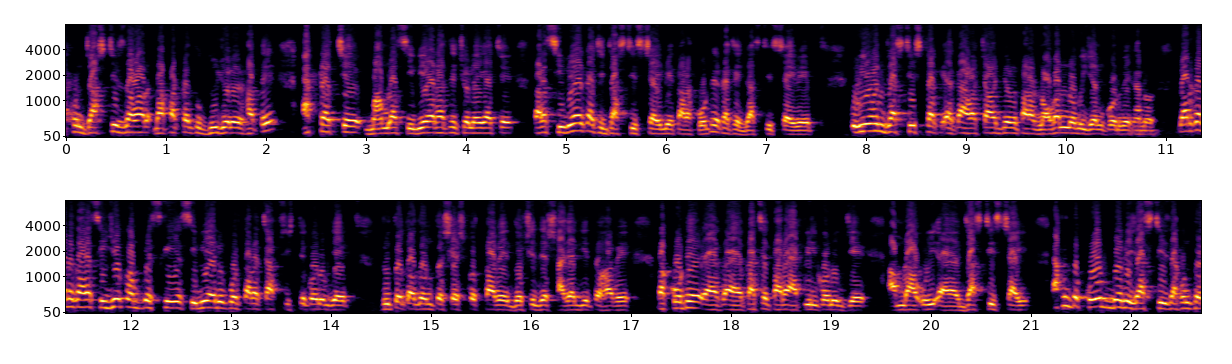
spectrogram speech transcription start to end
এখন জাস্টিস দেওয়ার ব্যাপারটা তো দুজনের হাতে। একটা হচ্ছে, মামলা সিবিআই হাতে চলে গেছে। তারা সিবিআই এর কাছে জাস্টিস চাইবে, তারা কোর্টের কাছে জাস্টিস চাইবে। উইমেন জাস্টিসটা চাওয়ার জন্য তারা নবান্ন অভিযান করবে কেন? দরকারে তারা সিজিও কমপ্লেক্সকে সিবিআইয়ের উপর তারা চাপ সৃষ্টি করুক যে দ্রুত তদন্ত শেষ করতে হবে, দোষীদের সাজা দিতে হবে বা কোর্টের কাছে তারা অ্যাপিল করুক যে আমরা জাস্টিস চাই। এখন তো কোর্ট দেবে জাস্টিস এখন তো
